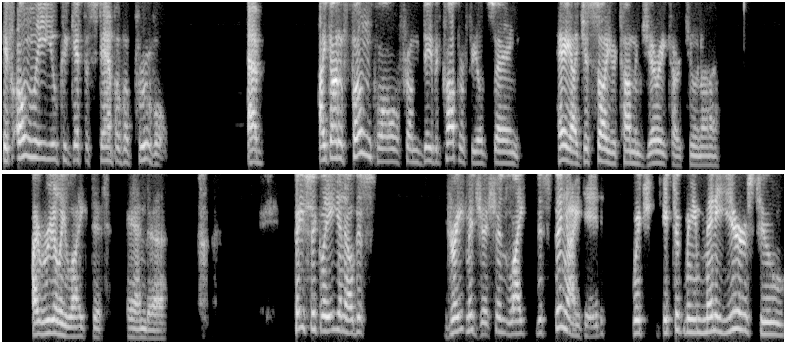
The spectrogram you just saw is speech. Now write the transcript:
if only you could get the stamp of approval. I got a phone call from david copperfield saying hey i just saw your tom and jerry cartoon on a i really liked it. And uh basically you know this great magician liked this thing i did which it took me many years to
